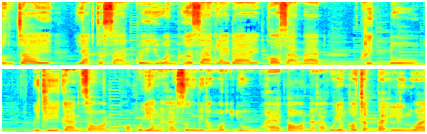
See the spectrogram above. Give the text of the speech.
สนใจอยากจะสารประยวนเพื่อสร้างรายได้ก็สามารถคลิกดู วิธีการสอนของครูเอี้ยงนะคะ ซึ่งมีทั้งหมดอยู่ 5 ตอนนะคะครูเอี้ยงก็จะแปะลิงก์ไว้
